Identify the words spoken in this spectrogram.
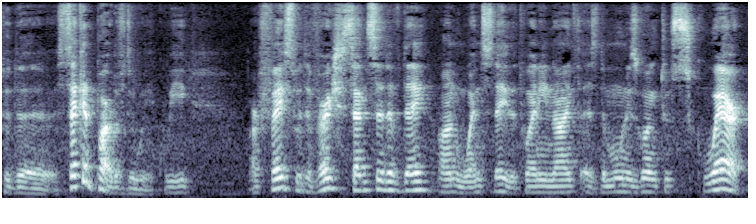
to the second part of the week, we are faced with a very sensitive day on Wednesday, the 29th, as the moon is going to square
